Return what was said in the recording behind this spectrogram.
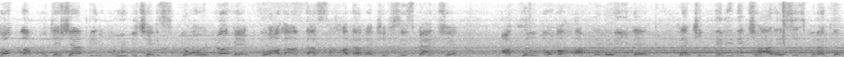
Topla muhteşem bir uyum içerisinde oynuyor ve bu alanda sahada rakipsiz bence. Akıl dolu hamleleriyle rakiplerini çaresiz bırakıp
